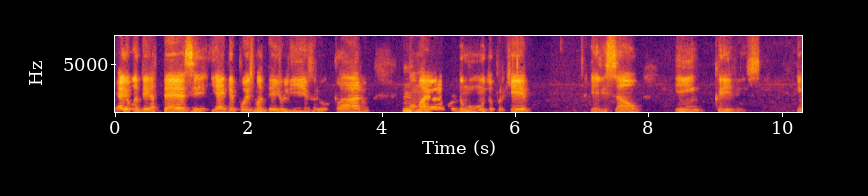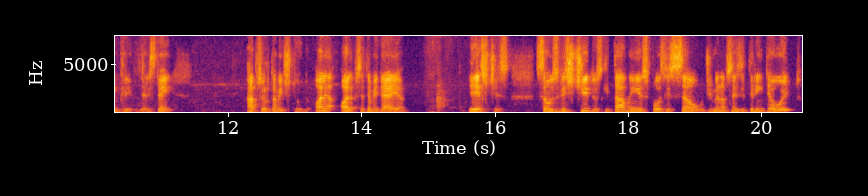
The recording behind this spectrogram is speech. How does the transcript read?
E aí eu mandei a tese e aí depois mandei o livro, claro, uhum. com o maior amor do mundo, porque eles são incríveis. Incríveis. Eles têm absolutamente tudo. Olha, olha para você ter uma ideia, estes são os vestidos que estavam em exposição de 1938.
